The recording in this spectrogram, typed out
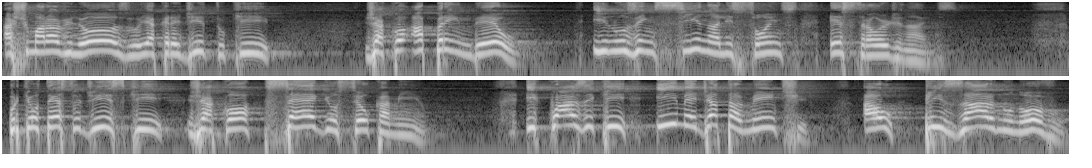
Acho maravilhoso e acredito que Jacó aprendeu e nos ensina lições extraordinárias. Porque o texto diz que Jacó segue o seu caminho. E quase que imediatamente, ao pisar no novo,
